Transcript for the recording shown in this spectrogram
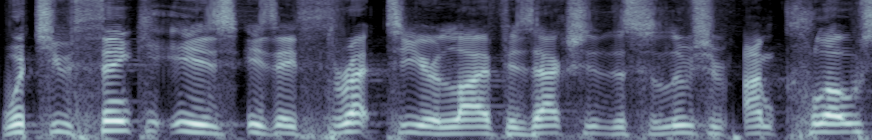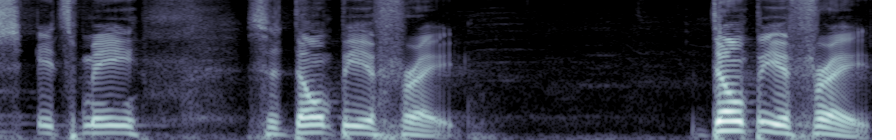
What you think is, is a threat to your life is actually the solution. I'm close, it's me, so don't be afraid. Don't be afraid.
